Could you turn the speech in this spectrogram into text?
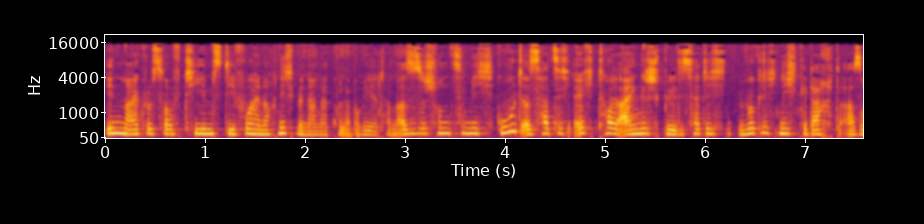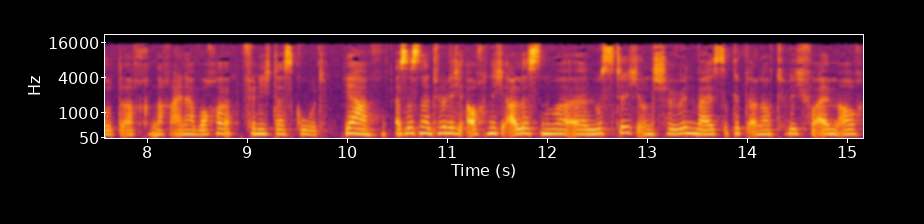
in Microsoft Teams, die vorher noch nicht miteinander kollaboriert haben. Also es ist schon ziemlich gut. Es hat sich echt toll eingespielt. Das hätte ich wirklich nicht gedacht. Also nach, nach einer Woche finde ich das gut. Ja, es ist natürlich auch nicht alles nur äh, lustig und schön, weil es gibt auch natürlich vor allem auch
